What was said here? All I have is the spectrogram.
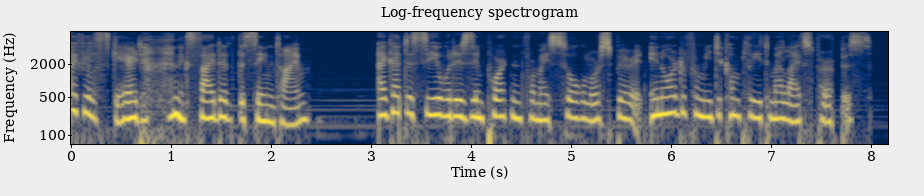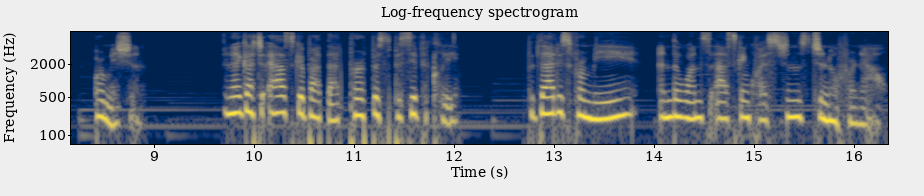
I feel scared and excited at the same time. I got to see what is important for my soul or spirit in order for me to complete my life's purpose or mission. And I got to ask about that purpose specifically. But that is for me and the ones asking questions to know for now.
